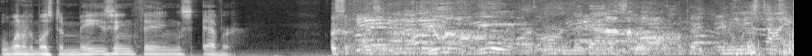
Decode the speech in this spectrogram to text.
one of the most amazing things ever. Listen, listen. You, you are on Nevada State Okay, and it's time.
